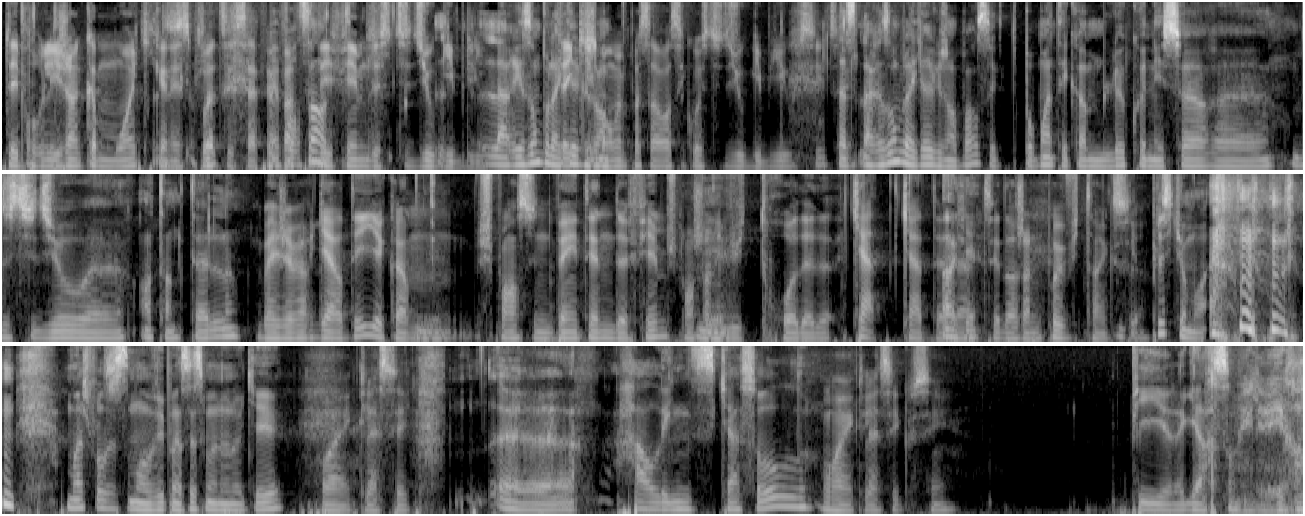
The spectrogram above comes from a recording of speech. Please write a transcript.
Peut-être pour les gens comme moi qui connaissent pas, tu sais, ça fait partie des films de Studio Ghibli. La raison pour laquelle vont j'en même pas savoir c'est quoi Studio Ghibli aussi. la, raison pour laquelle j'en parle, c'est que pour moi, tu es comme le connaisseur euh, du studio euh, en tant que tel. Ben, j'avais regardé, il y a comme, Mm. je pense, une vingtaine de films. Je pense que j'en ai vu trois dedans. Quatre, quatre dedans. Sais, donc j'en ai pas vu tant que ça. Plus que moi. moi, je pense que c'est mon vu Princesse Mononoke. Ouais, classique. Euh, Howling's Castle. Ouais, classique aussi. Puis euh, Le garçon et le héron.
